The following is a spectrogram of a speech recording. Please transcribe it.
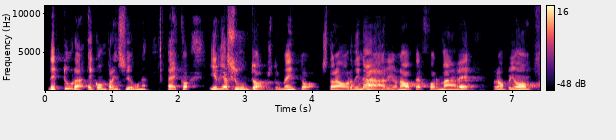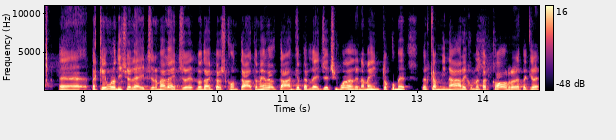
lettura e comprensione. Ecco, il riassunto, strumento straordinario no? per formare proprio eh, perché uno dice leggere, ma leggere lo dai per scontato, ma in realtà anche per leggere ci vuole allenamento, come per camminare, come per correre, perché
